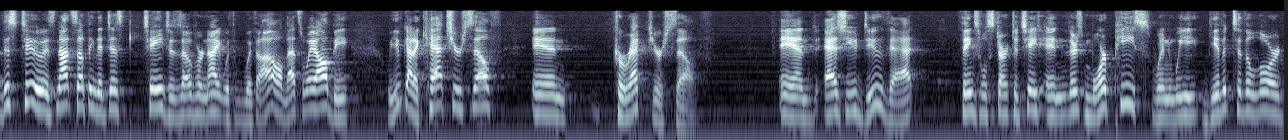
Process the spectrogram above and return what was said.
this too is not something that just changes overnight with, with oh, that's the way I'll be. Well, you've got to catch yourself and correct yourself. And as you do that, things will start to change. And there's more peace when we give it to the Lord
